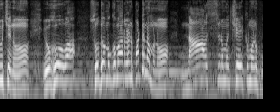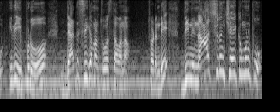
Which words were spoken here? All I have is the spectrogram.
చూచాను. యహోవా సుధోమ కుమారులను పట్టణమును నాశనము చేయకమునుపు. ఇది ఇప్పుడు డెడ్ సీగా మనం చూస్తా ఉన్నాం. చూడండి దీన్ని నాశనం చేయకమునుపు.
